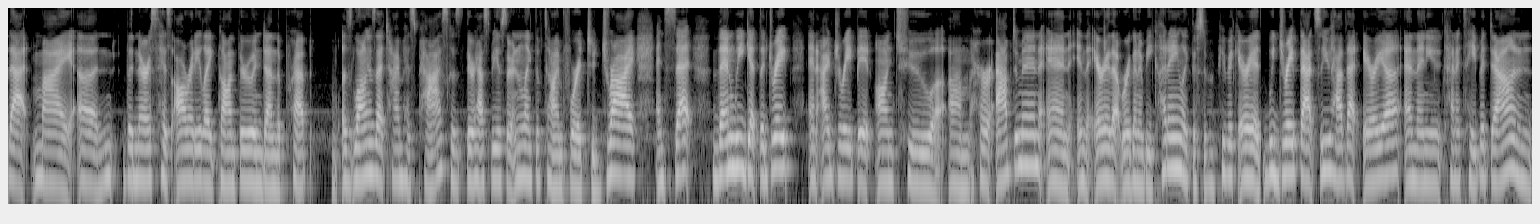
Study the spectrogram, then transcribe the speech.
that my uh the nurse has already like gone through and done the prep as long as that time has passed, because there has to be a certain length of time for it to dry and set, then we get the drape and I drape it onto um, her abdomen and in the area that we're gonna be cutting, like the suprapubic area, we drape that so you have that area and then you kind of tape it down and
